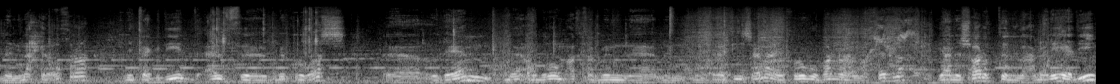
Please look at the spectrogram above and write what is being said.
من ناحية أخرى لتجديد 1000 ميكروباص آه، قدام عمرهم أكثر من آه، من من 30 سنة يخرجوا بره الخدمة. يعني شرط العملية دي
